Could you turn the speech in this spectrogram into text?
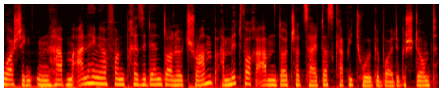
Washington haben Anhänger von Präsident Donald Trump am Mittwochabend deutscher Zeit das Kapitolgebäude gestürmt.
